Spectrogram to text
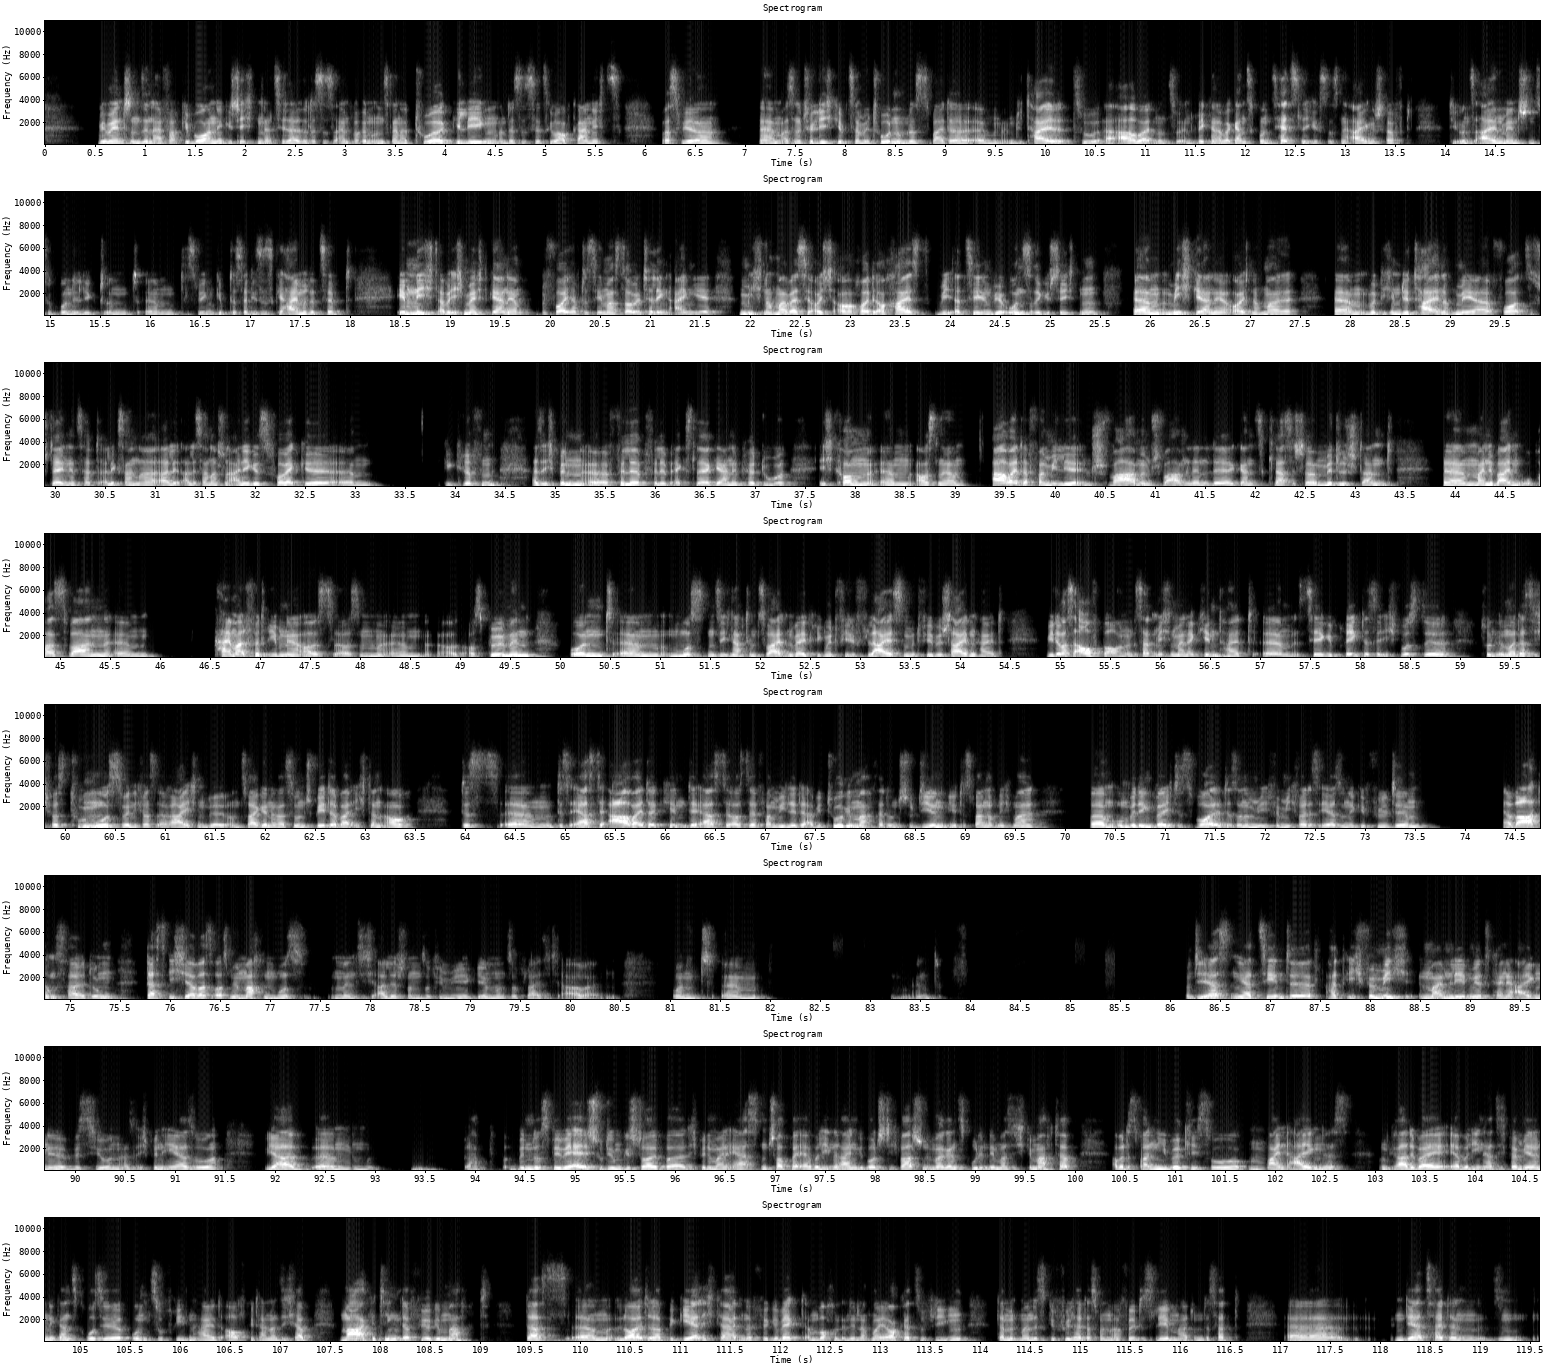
wir Menschen sind einfach geborene Geschichtenerzähler. Also das ist einfach in unserer Natur gelegen und das ist jetzt überhaupt gar nichts, was wir, ähm, also natürlich gibt es da Methoden, um das weiter ähm, im Detail zu erarbeiten und zu entwickeln, aber ganz grundsätzlich ist es eine Eigenschaft, die uns allen Menschen zugrunde liegt. Und deswegen gibt es ja dieses Geheimrezept eben nicht. Aber ich möchte gerne, bevor ich auf das Thema Storytelling eingehe, mich nochmal, weil es ja euch auch heute auch heißt, wie erzählen wir unsere Geschichten, ähm, mich gerne euch nochmal ähm, wirklich im Detail noch mehr vorzustellen. Jetzt hat Alexandra, Alessandra schon einiges vorweg ähm, gegriffen. Also ich bin äh, Philipp, Philipp Exler, gerne per Du. Ich komme ähm, aus einer Arbeiterfamilie in Schwaben, im Schwabenländle, ganz klassischer Mittelstand. Ähm, meine beiden Opas waren ähm, Heimatvertriebene aus, aus, dem, ähm, aus, Böhmen und ähm, mussten sich nach dem Zweiten Weltkrieg mit viel Fleiß und mit viel Bescheidenheit wieder was aufbauen. Und das hat mich in meiner Kindheit ähm, sehr geprägt, dass ich wusste schon immer, dass ich was tun muss, wenn ich was erreichen will. Und zwei Generationen später war ich dann auch das, ähm, das erste Arbeiterkind, der erste aus der Familie, der Abitur gemacht hat und studieren geht. Das war noch nicht mal ähm, unbedingt, weil ich das wollte, sondern für mich war das eher so eine gefühlte Erwartungshaltung, dass ich ja was aus mir machen muss, wenn sich alle schon so viel Mühe geben und so fleißig arbeiten. Und ähm, Moment. Und die ersten Jahrzehnte hatte ich für mich in meinem Leben jetzt keine eigene Vision. Also ich bin eher so, ja, ähm, hab, bin durchs BWL-Studium gestolpert. Ich bin in meinen ersten Job bei Air Berlin reingerutscht. Ich war schon immer ganz gut in dem, was ich gemacht habe, aber das war nie wirklich so mein eigenes. Und gerade bei Air Berlin hat sich bei mir eine ganz große Unzufriedenheit aufgetan. Also ich habe Marketing dafür gemacht, dass ähm, Leute oder Begehrlichkeiten dafür geweckt, am Wochenende nach Mallorca zu fliegen, damit man das Gefühl hat, dass man ein erfülltes Leben hat. Und das hat äh, in der Zeit dann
